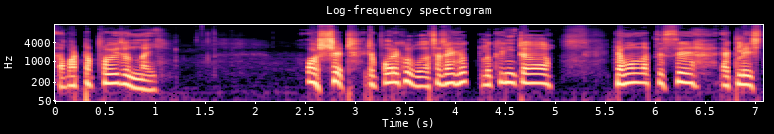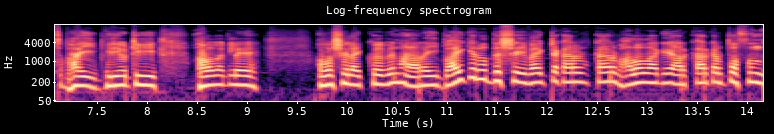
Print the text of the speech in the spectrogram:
রাবারটা প্রয়োজন নাই। ও শেট এটা পরে খুলবো। আচ্ছা যাই হোক লুকিংটা কেমন লাগতেছে? অ্যাটলিস্ট ভাই, ভিডিওটি ভালো লাগলে অবশ্যই লাইক করবেন। আর এই বাইকের উদ্দেশ্যে এই বাইকটা কার কার ভালো লাগে আর কার কার পছন্দ,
